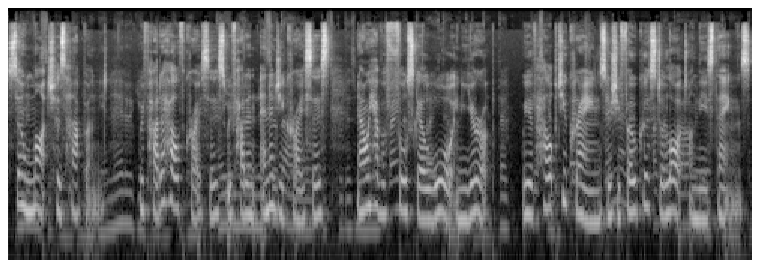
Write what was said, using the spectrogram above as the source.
So much has happened. We've had a health crisis, we've had an energy crisis, now we have a full scale war in Europe. We have helped Ukraine, so she focused a lot on these things.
